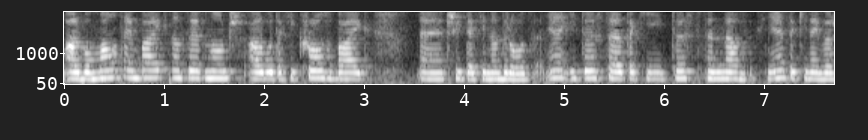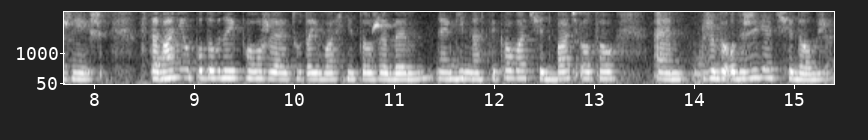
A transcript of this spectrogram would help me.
albo mountain bike na zewnątrz, albo taki cross bike, E, czyli takie na drodze, nie? I to jest, ta, taki, to jest ten nawyk, nie? Taki najważniejszy. Wstawanie o podobnej porze, tutaj właśnie to, żeby gimnastykować się, dbać o to, żeby odżywiać się dobrze.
